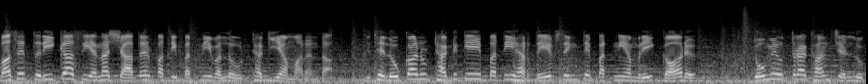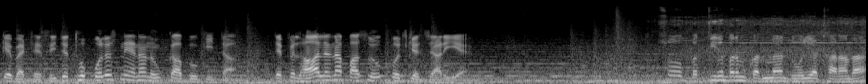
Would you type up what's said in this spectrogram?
ਬਸ ਇਹ ਤਰੀਕਾ ਸੀ ਇਹਨਾਂ ਸ਼ਾਤਿਰ ਪਤੀ ਪਤਨੀ ਵੱਲੋਂ ਠੱਗੀਆਂ ਮਾਰਨ ਦਾ, ਜਿੱਥੇ ਲੋਕਾਂ ਨੂੰ ਠੱਗ ਕੇ ਪਤੀ ਹਰਦੇਵ ਸਿੰਘ ਤੇ ਪਤਨੀ ਅਮਰੀਕ ਕੌਰ ਦੋਵੇਂ ਉੱਤਰਾਖੰਡ ਚ ਲੁਕੇ ਬੈਠੇ ਸੀ, ਜਿੱਥੋਂ ਪੁਲਿਸ ਨੇ ਇਹਨਾਂ ਨੂੰ ਕਾਬੂ ਕੀਤਾ ਤੇ ਫਿਲਹਾਲ ਇਹਨਾਂ ਪਾਸੋਂ ਪੁੱਛਗਿੱਛ ਜਾਰੀ ਹੈ। 132 ਨੰਬਰ ਮੁਕੱਦਮਾ ਹੈ 2018 ਦਾ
